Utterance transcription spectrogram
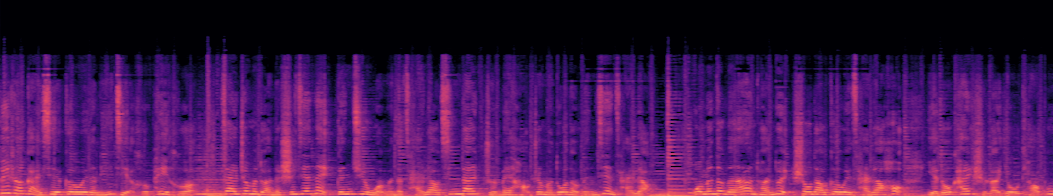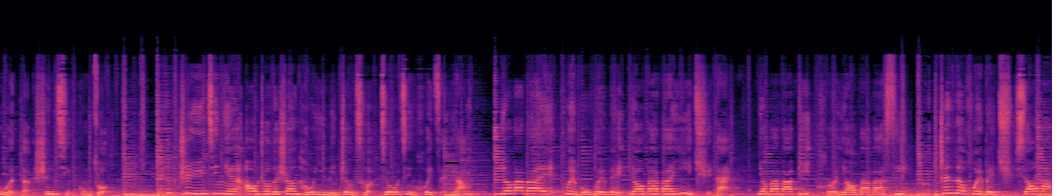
非常感谢各位的理解和配合，在这么短的时间内，根据我们的材料清单准备好这么多的文件材料。我们的文案团队收到各位材料后，也都开始了有条不紊的申请工作。今年澳洲的商投移民政策究竟会怎样？幺八八 A 会不会被幺八八 E 取代？幺八八 B 和幺八八 C 真的会被取消吗？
